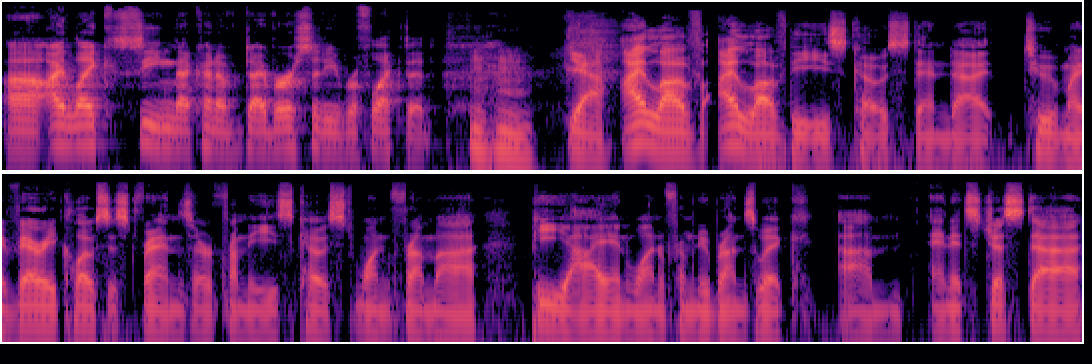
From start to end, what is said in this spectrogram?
uh, I like seeing that kind of diversity reflected. Yeah, I love I love the East Coast, and uh, two of my very closest friends are from the East Coast. One from uh, PEI and one from New Brunswick. Um, and it's just, uh,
